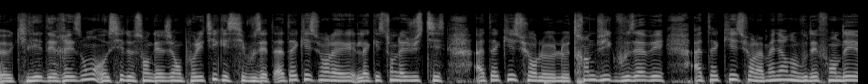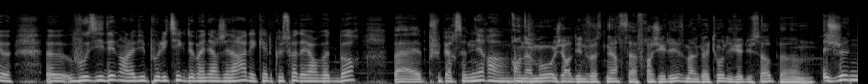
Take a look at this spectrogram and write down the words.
euh, qu'il y ait des raisons aussi de s'engager en politique. Et si vous êtes attaqué sur la, la question de la justice, attaqué sur le, le train de vie que vous avez, attaqué sur la manière dont vous défendez euh, euh, vos idées dans la vie politique de manière générale, et quel que soit d'ailleurs votre bord, bah, plus personne n'ira. En un mot, Géraldine Vosner, ça fragilise malgré tout Olivier Dussopt euh, Je ne,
